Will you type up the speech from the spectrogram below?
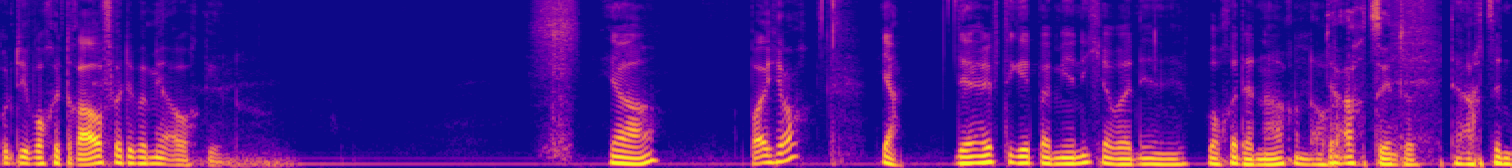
Und die Woche drauf würde bei mir auch gehen. Ja, Bei euch auch? Der 11. geht bei mir nicht, aber die Woche danach und auch Der 18. der 18.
